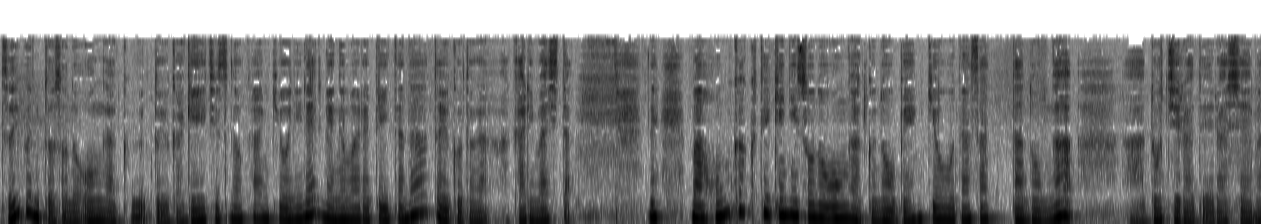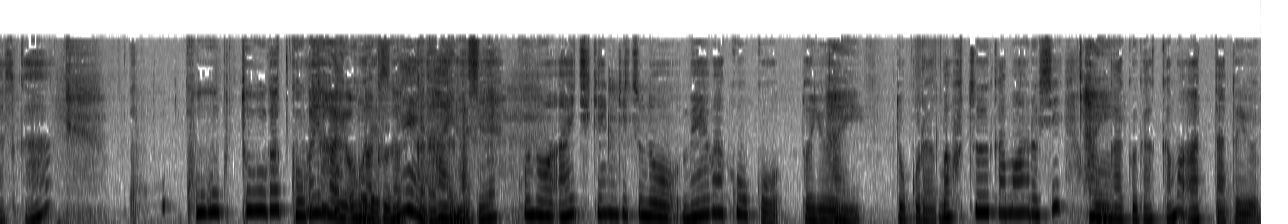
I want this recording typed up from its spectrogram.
随分とその音楽というか芸術の環境にね恵まれていたなということが分かりました。でまあ、本格的にその音楽の勉強をなさったのがどちらでいらっしゃいますか？高等学校がやはり音楽学科だったんですね。はいはい、この愛知県立の明和高校というところは、まあ、普通科もあるし、はい、音楽学科もあったという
